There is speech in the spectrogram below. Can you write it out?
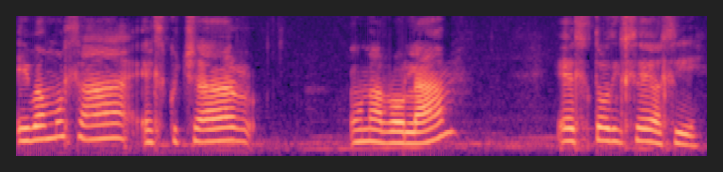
Y vamos a escuchar una rola. Esto dice así.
